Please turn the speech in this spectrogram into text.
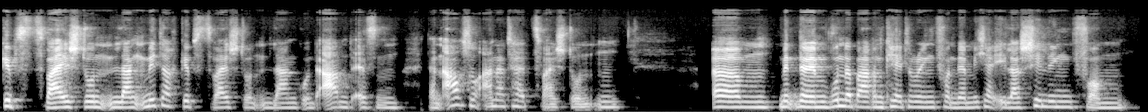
gibt es zwei Stunden lang, Mittag gibt es zwei Stunden lang und Abendessen dann auch so anderthalb, zwei Stunden. Ähm, mit einem wunderbaren Catering von der Michaela Schilling vom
